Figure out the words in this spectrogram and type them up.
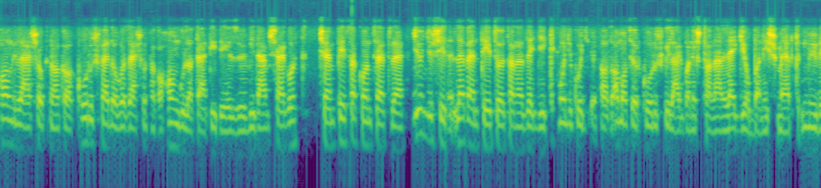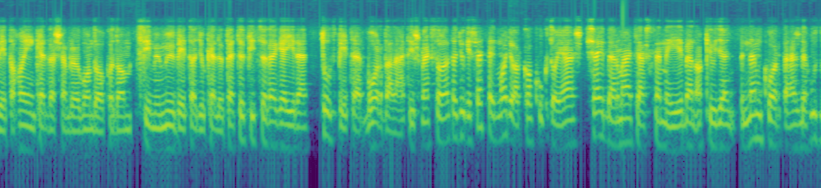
hangzásoknak, a kórusfeldolgozásoknak a hangulatát idéző vidámságot csempész a koncertre. Gyöngyösi Leventétől talán az egyik, mondjuk úgy az amatőr kórusvilágban is talán legjobban ismert művét, a Ha én kedvesemről gondolkodom című művét adjuk elő Petőfi szövegeire. Tóth Péter bordalát is megszólaltatjuk, és lesz egy magyar kakuktojás Sejber Mátyás személyében, aki ugye nem kortás, de 20.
